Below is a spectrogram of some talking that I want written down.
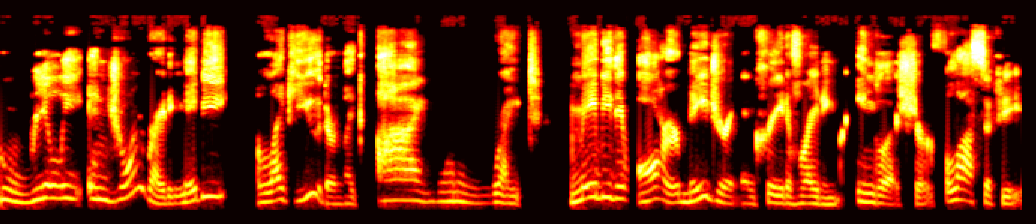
who really enjoy writing. Maybe like you, they're like, I want to write. Maybe they are majoring in creative writing or English or philosophy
